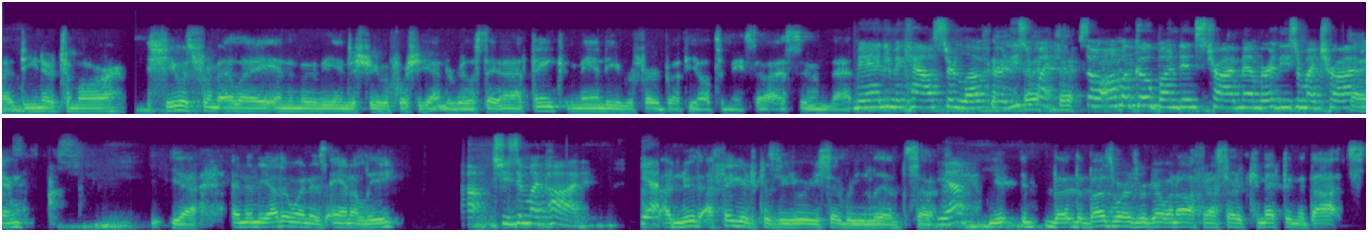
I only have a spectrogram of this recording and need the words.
Uh, do you know Tamar? She was from LA in the movie industry before she got into real estate, and I think Mandy referred both y'all to me. So I assume that Mandy McAllister, love her. These are my. so I'm a GoBundance tribe member. These are my tribe. Yeah, and then the other one is Anna Lee. Uh, she's in my pod. Yeah, I, knew that. I figured because you you said where you lived. So yeah, you, the the buzzwords were going off, and I started connecting the dots.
